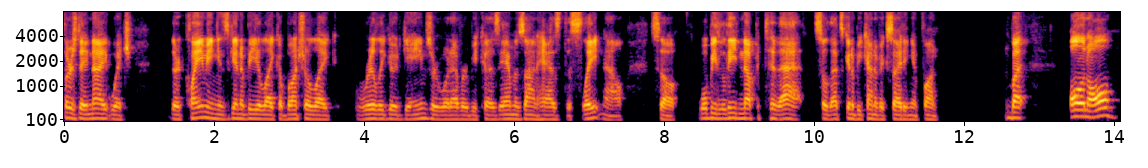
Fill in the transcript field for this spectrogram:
Thursday night, which they're claiming is going to be like a bunch of like really good games or whatever because Amazon has the slate now, so we'll be leading up to that, so that's going to be kind of exciting and fun. But all in all,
